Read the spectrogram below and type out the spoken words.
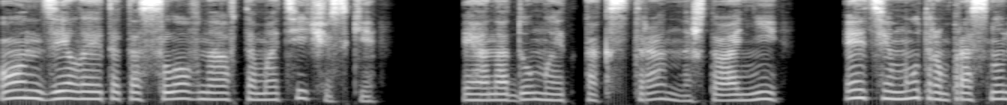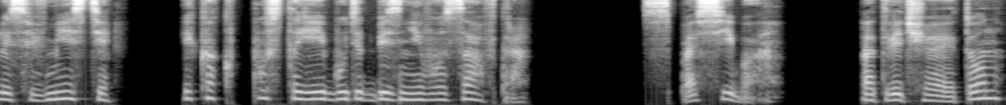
Он делает это словно автоматически, и она думает, как странно, что они этим утром проснулись вместе, и как пусто ей будет без него завтра. «Спасибо», — отвечает он,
